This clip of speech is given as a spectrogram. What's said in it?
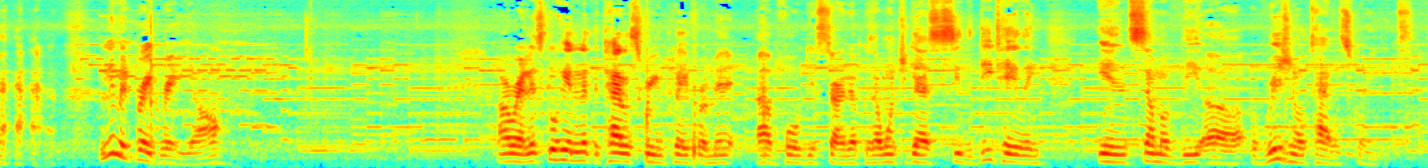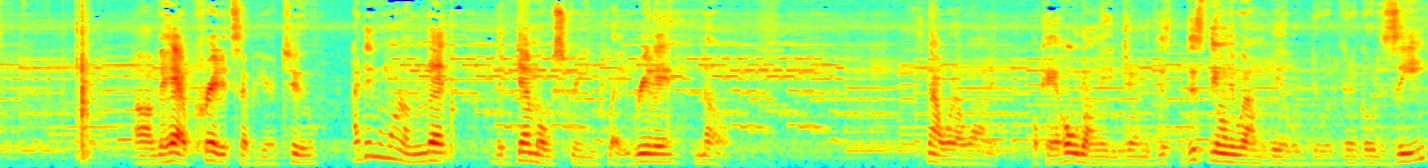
Limit Break Ray, y'all. Alright, let's go ahead and let the title screen play for a minute uh, before we get started up because I want you guys to see the detailing in some of the uh, original title screens. Um, they have credits up here too. I didn't want to let the demo screen play. Really? No. It's not what I wanted. Okay, hold on, ladies and gentlemen. This, this is the only way I'm going to be able to do it. I'm going to go to Z.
